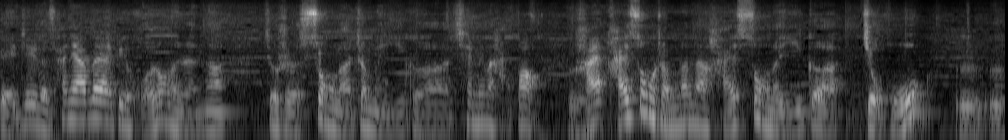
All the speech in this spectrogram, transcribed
给这个参加 VIP 活动的人呢，就是送了这么一个签名的海报，还还送什么呢？还送了一个酒壶，嗯嗯，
